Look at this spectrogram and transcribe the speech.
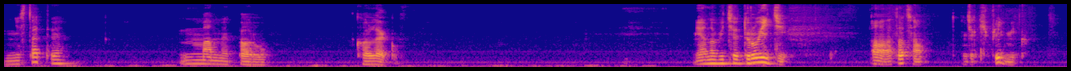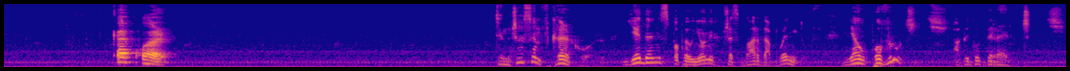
Niestety mamy paru kolegów. Mianowicie druidzi. O, a to co? Będzie jakiś filmik. Kirkwall. Tymczasem w Kirkwall jeden z popełnionych przez Barda błędów miał powrócić, aby go dręczyć.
